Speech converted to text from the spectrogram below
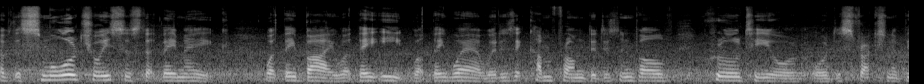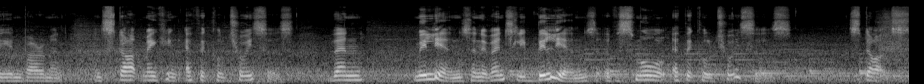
of the small choices that they make, what they buy, what they eat, what they wear, where does it come from, did it involve cruelty or, or destruction of the environment, and start making ethical choices, then millions and eventually billions of small ethical choices starts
